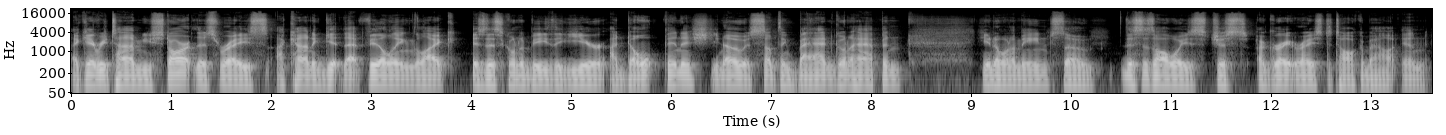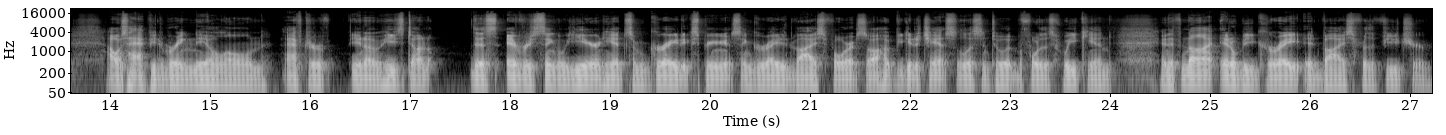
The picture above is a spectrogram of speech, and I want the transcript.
Like every time you start this race, I kind of get that feeling like, is this going to be the year I don't finish? You know, is something bad going to happen? You know what I mean? So this is always just a great race to talk about. And I was happy to bring Neil on after, you know, he's done this every single year and he had some great experience and great advice for it. So I hope you get a chance to listen to it before this weekend. And if not, it'll be great advice for the future.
